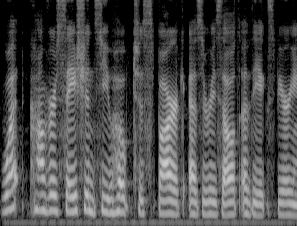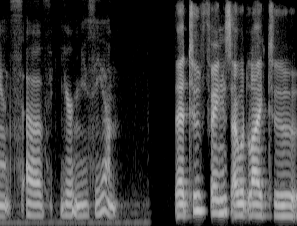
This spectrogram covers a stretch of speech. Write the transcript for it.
What conversations do you hope to spark as a result of the experience of your museum? There are two things I would like to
